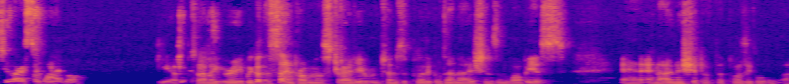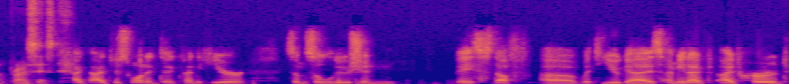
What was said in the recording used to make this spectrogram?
to our survival. Yeah, totally agree. We've got the same problem in Australia in terms of political donations and lobbyists and, and ownership of the political uh, process. I, I just wanted to kind of hear some solution based stuff uh, with you guys. I mean, I've I've heard,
